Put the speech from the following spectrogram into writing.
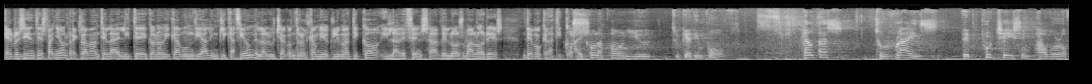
El presidente español reclama ante la élite económica mundial implicación en la lucha contra el cambio climático y la defensa de los valores democráticos. I call upon you to get involved. Help us to raise the purchasing power of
